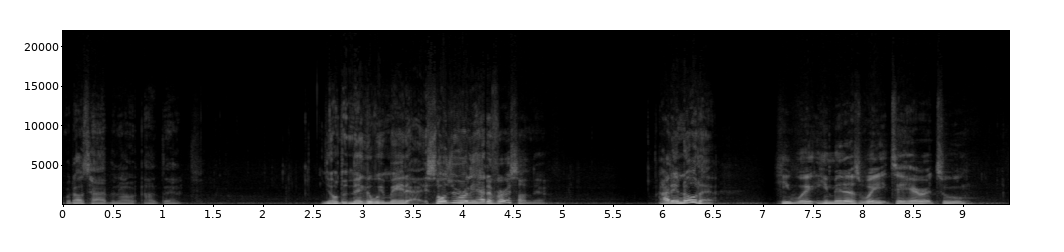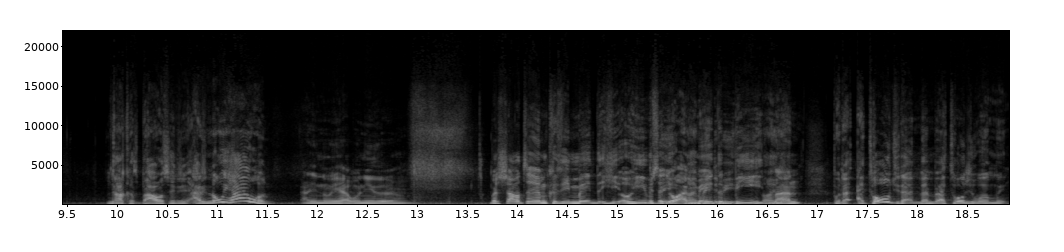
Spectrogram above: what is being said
what else happened out, out there? Yo, the nigga we made it. Soulja really had a verse on there. I didn't know that. he wait he made us wait to hear it too. No, because Bow said I didn't know he had one. I didn't know he had one either. But shout out to him because he made the he oh he even said yo beat. I No, he made, the beat, No, he- man. But I, I told you that. Remember, I told you when we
